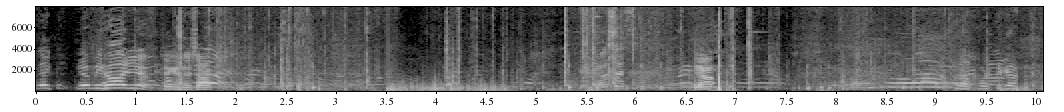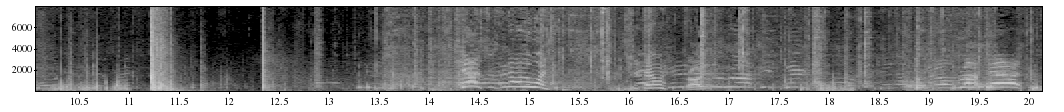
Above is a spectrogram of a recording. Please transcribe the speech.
they get me behind you. Taking this on? You got this? Yeah. No, where's the gun? Cash, there's another one. Shoot that one. Roger. Go, Rocket!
